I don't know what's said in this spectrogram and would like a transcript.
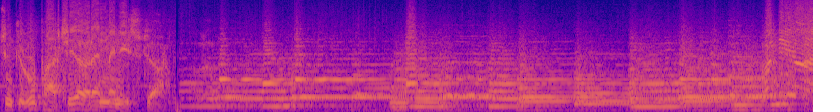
Çünkü bu parçayı öğrenmeni istiyorum. Hadi ya,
